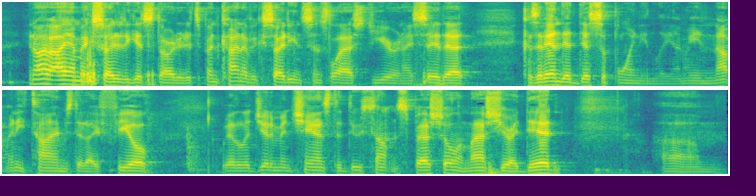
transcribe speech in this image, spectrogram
You know, I, I am excited to get started. It's been kind of exciting since last year, and I say that because it ended disappointingly. I mean, not many times did I feel we had a legitimate chance to do something special, and last year I did. Um,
